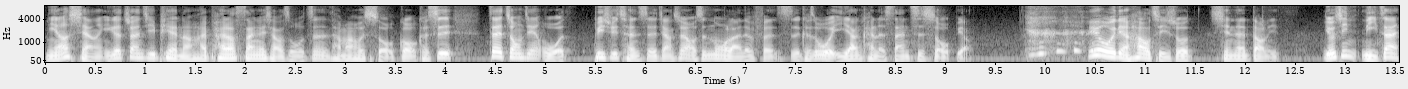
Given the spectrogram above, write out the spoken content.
你要想一个传记片，然后还拍到三个小时，我真的他妈会受够。可是，在中间我必须诚实的讲，虽然我是诺兰的粉丝，可是我一样看了三次手表。因为我有点好奇，说现在到底尤其你在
